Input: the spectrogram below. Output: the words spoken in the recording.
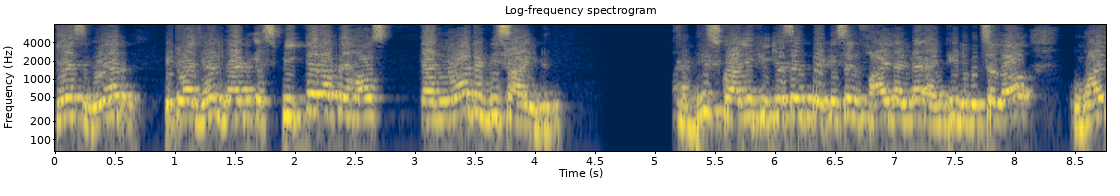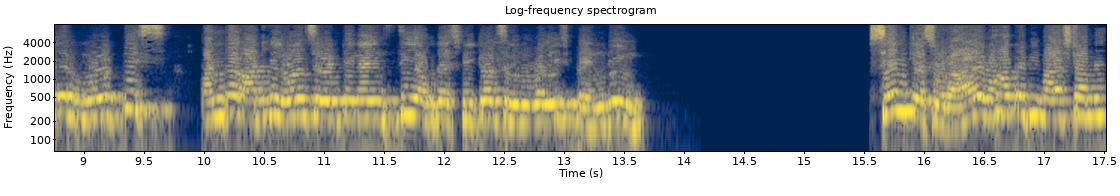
case where it was held that a speaker of a house cannot decide disqualification petition filed under anti-defection law while a notice under Article 179C of the Speaker's removal is pending. Same case हो रहा है वहाँ पे भी महाराष्ट्र में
